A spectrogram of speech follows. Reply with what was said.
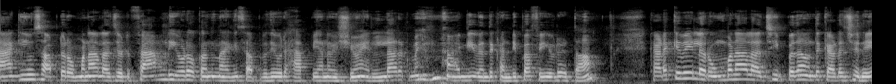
மேகியும் சாப்பிட்டு ரொம்ப நாள் ஆச்சு. ஃபேமிலியோட உட்காந்து மேகி சாப்பிட்றதே ஒரு ஹாப்பியான விஷயம். எல்லாருக்குமே மேகி வந்து கண்டிப்பாக ஃபேவரட் தான். கிடைக்கவே இல்லை. ரொம்ப நாள் ஆச்சு இப்போ தான் வந்து கிடச்சிது.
